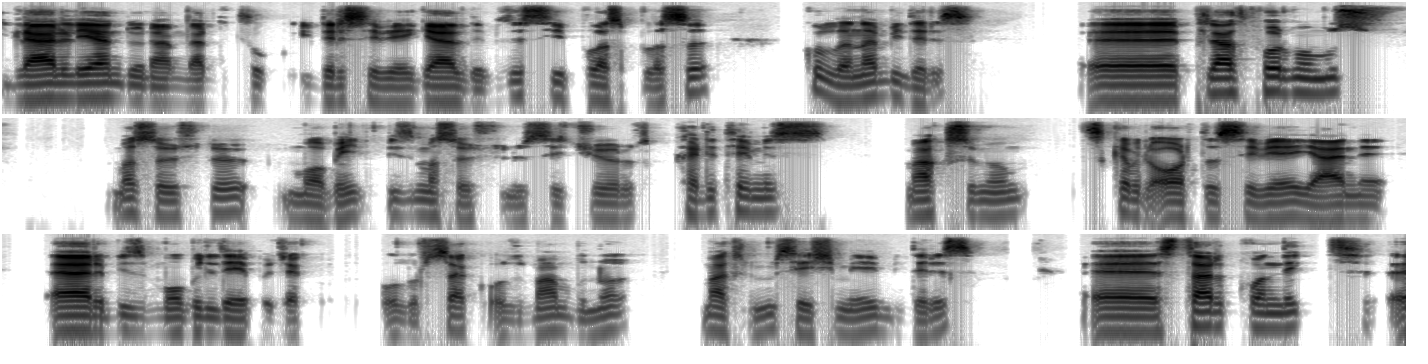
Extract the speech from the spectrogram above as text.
İlerleyen dönemlerde çok ileri seviyeye geldiğimizde C++'ı kullanabiliriz. E, platformumuz masaüstü mobil. Biz masaüstünü seçiyoruz. Kalitemiz maksimum stabil orta seviye yani eğer biz mobilde yapacak olursak o zaman bunu maksimum seçmeyebiliriz. E, Star Connect e,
